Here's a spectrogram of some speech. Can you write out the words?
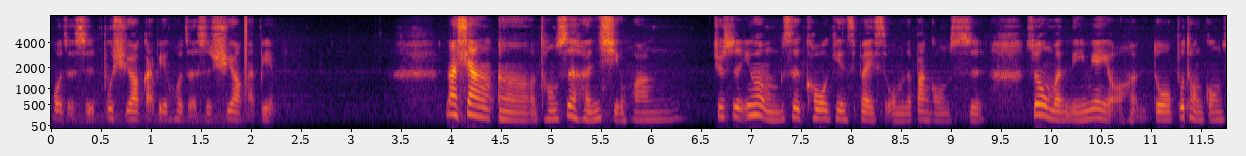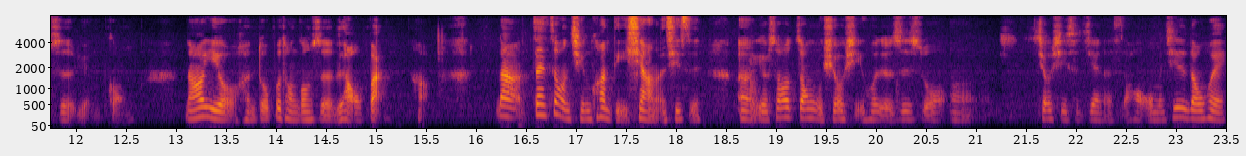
或者是不需要改变，或者是需要改变？那像呃，同事很喜欢，就是因为我们是 co-working space，我们的办公室，所以我们里面有很多不同公司的员工，然后也有很多不同公司的老板。好，那在这种情况底下呢，其实呃，有时候中午休息，或者是说嗯、休息时间的时候，我们其实都会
